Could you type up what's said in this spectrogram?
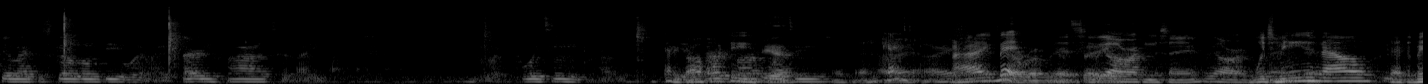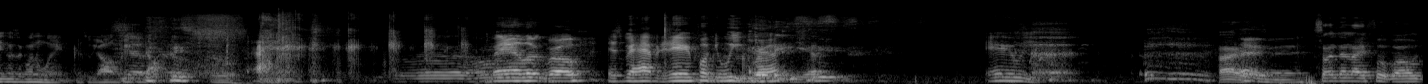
feel like the score gonna be what, like thirty-five to like like fourteen probably. 35 14. 35, Yeah. Okay. Okay. All right. All right. I bet. Yeah, roughly Yeah, so we all rocking the same. We all rocking the Which same. means now that the Bengals are going to win because we all picked Yeah. the Dolphins. Uh, Man, look, bro. It's been happening every fucking week, bro. Yes. Every week. All right. Hey, man. Sunday night football.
